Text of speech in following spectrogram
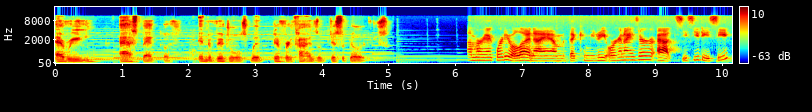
every aspect of individuals with different kinds of disabilities. I'm Maria Guardiola and I am the community organizer at CCDC.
